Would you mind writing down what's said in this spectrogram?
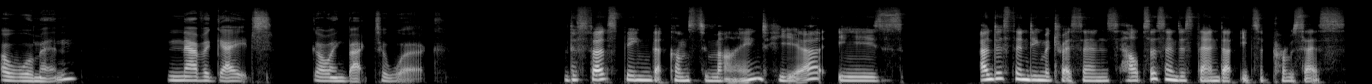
a woman navigate going back to work? The first thing that comes to mind here is understanding matrescence helps us understand that it's a process.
